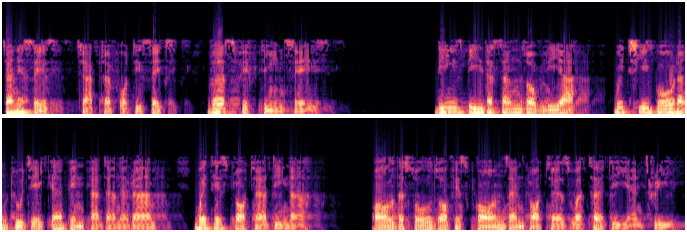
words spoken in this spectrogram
Genesis chapter 46 verse 15 says, These be the sons of Leah, which he bore unto Jacob in Paddan Aram, with his daughter Dinah. All the souls of his sons and daughters were thirty and three.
